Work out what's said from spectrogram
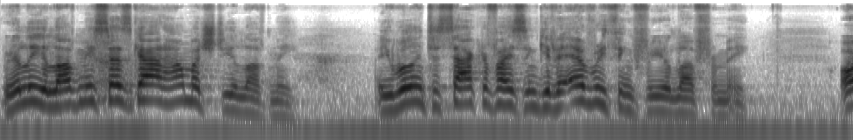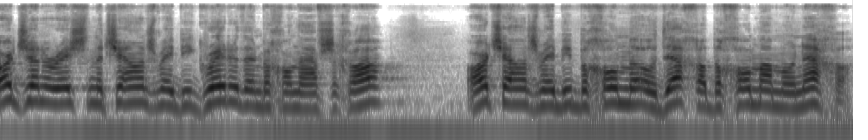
Really, you love me, says God? How much do you love me? Are you willing to sacrifice and give everything for your love for me? Our generation, the challenge may be greater than Bechol Nafshecha. Our challenge may be Bechol Me'odecha, Bechol Mamonecha.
